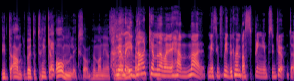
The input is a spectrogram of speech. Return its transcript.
det är inte an- du behöver inte tänka om liksom, hur man är som Men, men ibland kan man när man är hemma med sin familj, då kan man bara springa in på sitt rum. Typ.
